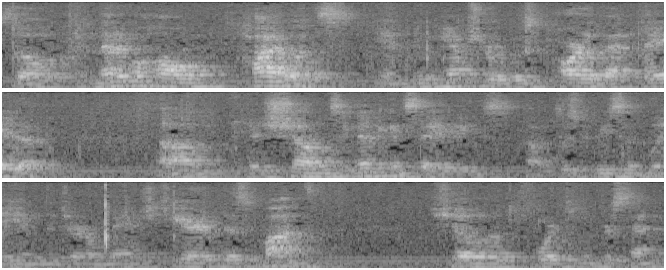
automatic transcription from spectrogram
So in medical home pilots, in New Hampshire was part of that data, um, has shown significant savings. Uh, Just recently in the Journal of Managed Care this month showed 14%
